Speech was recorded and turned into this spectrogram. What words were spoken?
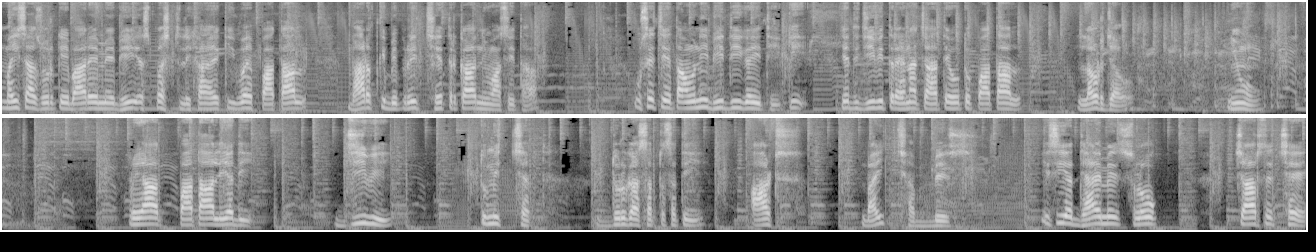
महिषासुर के बारे में भी स्पष्ट लिखा है कि वह पाताल, भारत के विपरीत क्षेत्र का निवासी था। उसे चेतावनी भी दी गई थी कि यदि जीवित रहना चाहते हो तो पाताल लौट जाओ। यूँ। प्रयात पाताल यदि जीवी तुमिच्छत दुर्गा सप्तशती आठ बाई छब्बीस। इसी अध्याय में श्लोक चार से छः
